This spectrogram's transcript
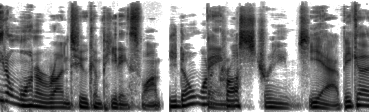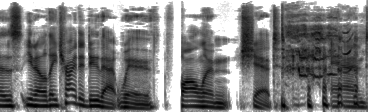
you don't want to run two competing swamp you don't want to cross streams. yeah because you know they tried to do that with fallen shit and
